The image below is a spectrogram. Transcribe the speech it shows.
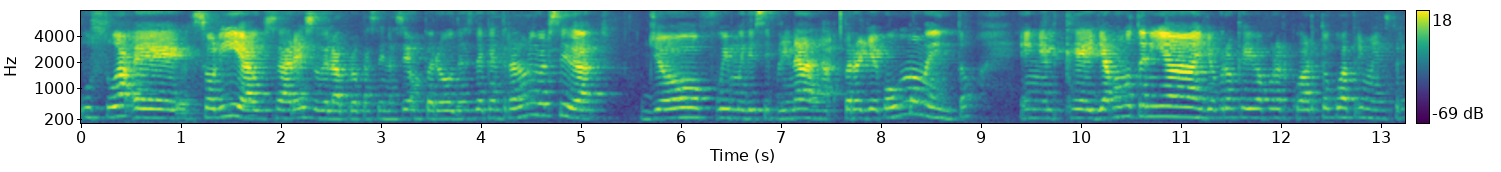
usua- eh, solía usar eso de la procrastinación, pero desde que entré a la universidad yo fui muy disciplinada, pero llegó un momento en el que ya cuando tenía, yo creo que iba por el cuarto cuatrimestre,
